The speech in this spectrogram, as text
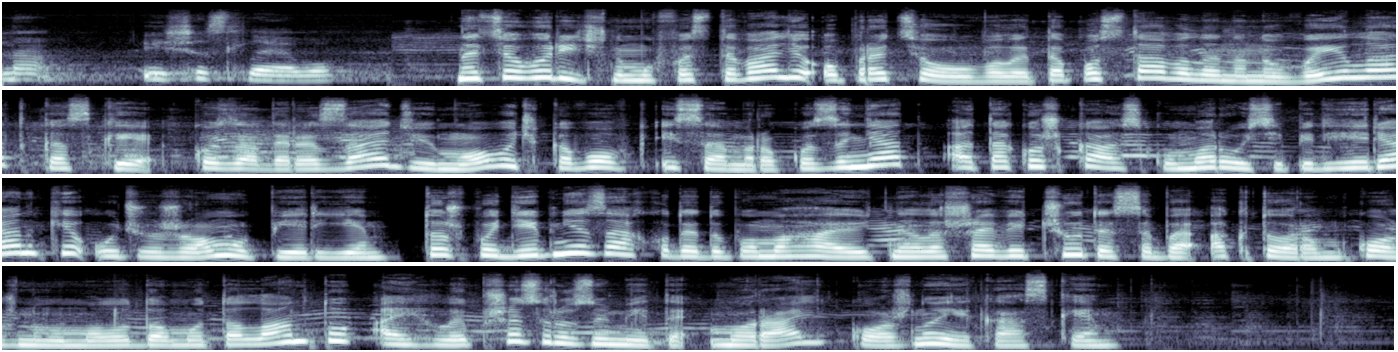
на і щасливо. На цьогорічному фестивалі опрацьовували та поставили на новий лад казки Коза Дереза, Дюймовочка, Вовк і семеро козенят, а також казку Марусі Підгірянки у чужому пір'ї. Тож подібні заходи допомагають не лише відчути себе актором кожному молодому таланту, а й глибше зрозуміти мораль кожної казки.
